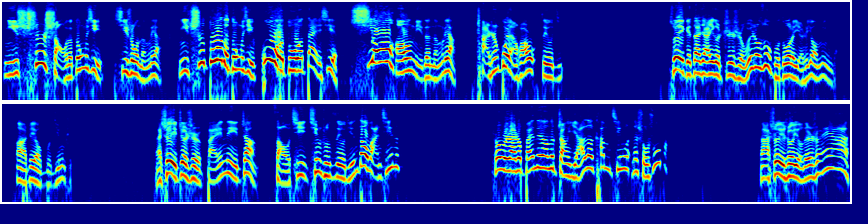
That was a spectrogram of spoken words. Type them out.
你吃少的东西吸收能量，你吃多的东西过多代谢消耗你的能量，产生过氧化物自由基。所以给大家一个知识：维生素补多了也是要命的啊！这要补清楚。哎，所以这是白内障早期清除自由基，到晚期呢，是不是啊？说白内障都长炎了，看不清了，那手术吧。啊，所以说有的人说：“哎呀，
